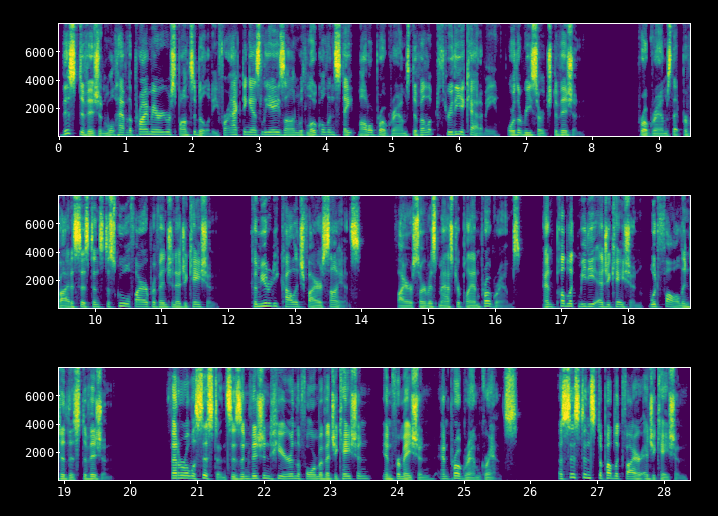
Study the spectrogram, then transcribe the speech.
This division will have the primary responsibility for acting as liaison with local and state model programs developed through the Academy or the Research Division. Programs that provide assistance to school fire prevention education, community college fire science, fire service master plan programs, and public media education would fall into this division. Federal assistance is envisioned here in the form of education, information, and program grants. Assistance to public fire education,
